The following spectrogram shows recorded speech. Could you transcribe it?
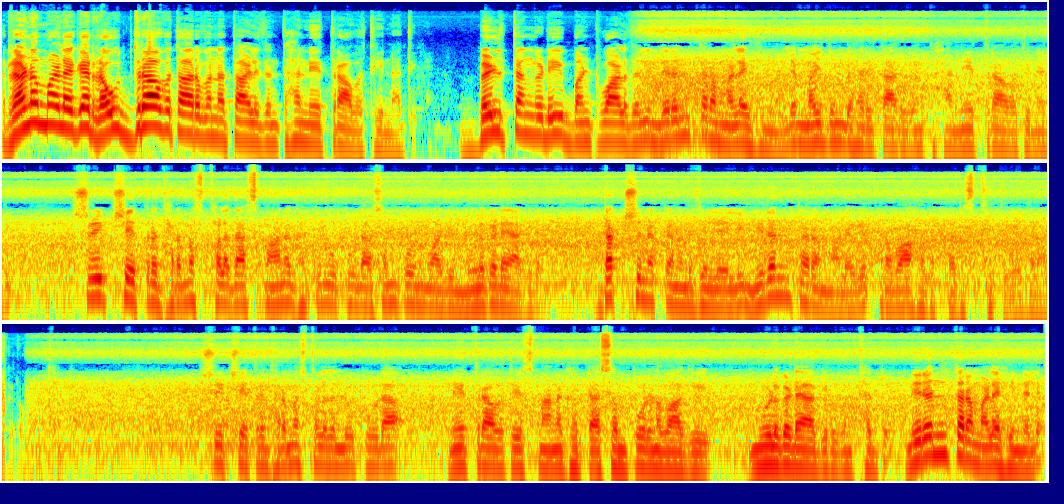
ರಣಮಳೆಗೆ ರೌದ್ರಾವತಾರವನ್ನು ತಾಳಿದಂತಹ ನೇತ್ರಾವತಿ ನದಿ. ಬೆಳ್ತಂಗಡಿ ಬಂಟ್ವಾಳದಲ್ಲಿ ನಿರಂತರ ಮಳೆ ಹಿನ್ನೆಲೆ ಮೈದುಂಬಿ ಹರಿತಾ ಇರುವಂತಹ ನೇತ್ರಾವತಿ ನದಿ. ಶ್ರೀ ಕ್ಷೇತ್ರ ಧರ್ಮಸ್ಥಳದ ಸ್ನಾನಘಟ್ಟವೂ ಕೂಡ ಸಂಪೂರ್ಣವಾಗಿ ಮುಳುಗಡೆಯಾಗಿದೆ. ದಕ್ಷಿಣ ಕನ್ನಡ ಜಿಲ್ಲೆಯಲ್ಲಿ ನಿರಂತರ ಮಳೆಗೆ ಪ್ರವಾಹದ ಪರಿಸ್ಥಿತಿ ಎದುರಾಗಿರುವಂಥದ್ದು. ಶ್ರೀ ಕ್ಷೇತ್ರ ಧರ್ಮಸ್ಥಳದಲ್ಲೂ ಕೂಡ ನೇತ್ರಾವತಿ ಸ್ನಾನಘಟ್ಟ ಸಂಪೂರ್ಣವಾಗಿ ಮುಳುಗಡೆ ಆಗಿರುವಂಥದ್ದು. ನಿರಂತರ ಮಳೆ ಹಿನ್ನೆಲೆ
